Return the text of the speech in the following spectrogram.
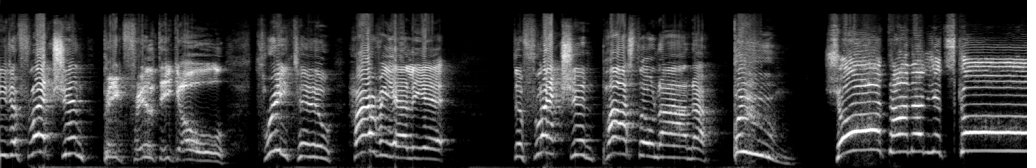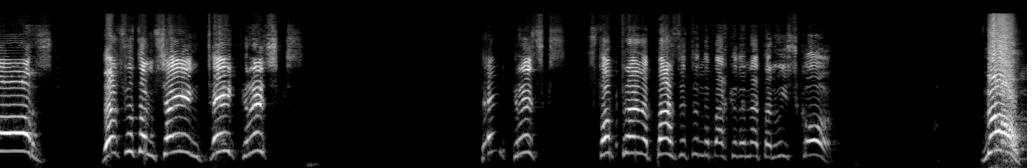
Big dirty deflection. Big filthy goal. 3 2. Harvey Elliott. Deflection past Onana. Boom! Shot on Elliott scores. That's what I'm saying. Take risks. Take risks. Stop trying to pass it in the back of the net and we score. No!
